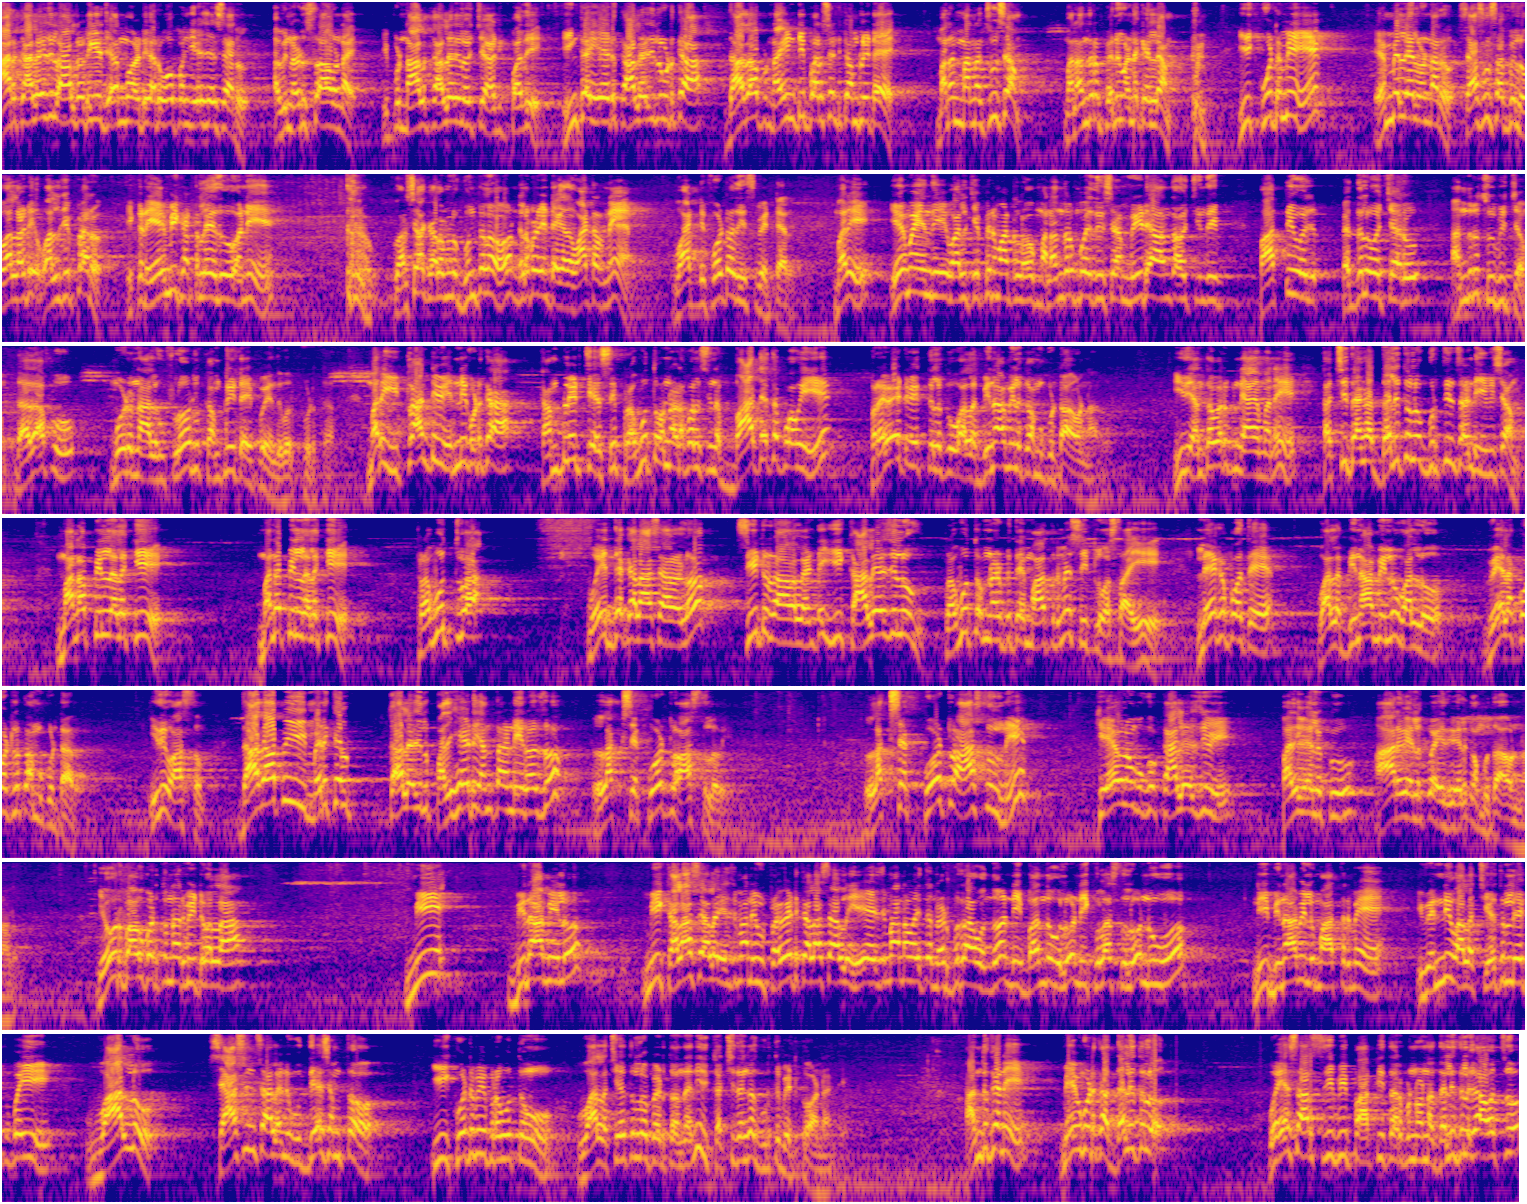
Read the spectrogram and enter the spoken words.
ఆరు కాలేజీలు ఆల్రెడీ జగన్మోహన్ గారు ఓపెన్ చేసేశారు. అవి నడుస్తూ ఉన్నాయి. ఇప్పుడు నాలుగు కాలేజీలు వచ్చాయి వాటికి పది. ఇంకా ఏడు కాలేజీలు ఉడక దాదాపు నైంటీ పర్సెంట్ కంప్లీట్ అయ్యాయి. మనం మనం చూసాం. మనందరం పెనుగొండకి వెళ్ళాం. ఈ కూటమి ఎమ్మెల్యేలు ఉన్నారు శాసనసభ్యులు. వాళ్ళు అడి వాళ్ళు చెప్పారు ఇక్కడ ఏమీ కట్టలేదు అని వర్షాకాలంలో గుంతలో నిలబడి ఉంటాయి కదా వాటర్ని. వాటిని ఫోటో తీసి పెట్టారు మరి ఏమైంది? వాళ్ళు చెప్పిన మాటలు మనందరం పోయి చూసాం. మీడియా అంతా వచ్చింది. పార్టీ పెద్దలు వచ్చారు. అందరూ చూపించాం. దాదాపు మూడు నాలుగు ఫ్లోర్లు కంప్లీట్ అయిపోయింది వర్క్ కూడా. మరి ఇట్లాంటివి ఎన్ని కూడా కంప్లీట్ చేసి ప్రభుత్వం నడపాల్సిన బాధ్యత పోయి ప్రైవేట్ వ్యక్తులకు వాళ్ళ బినామీలకు అమ్ముకుంటా ఉన్నారు. ఇది ఎంతవరకు న్యాయమని ఖచ్చితంగా దళితులు గుర్తించండి ఈ విషయం. మన పిల్లలకి మన పిల్లలకి ప్రభుత్వ వైద్య కళాశాలలో సీటు రావాలంటే ఈ కాలేజీలు ప్రభుత్వం నడిపితే మాత్రమే సీట్లు వస్తాయి. లేకపోతే వాళ్ళ బినామీలు వాళ్ళు వేల కోట్లకు అమ్ముకుంటారు. ఇది వాస్తవం. దాదాపు ఈ మెడికల్ కాలేజీలు పదిహేడు ఎంత అండి ఈరోజు? లక్ష కోట్ల ఆస్తులు అవి. లక్ష కోట్ల ఆస్తుల్ని కేవలం ఒక కాలేజీ పదివేలకు ఆరు వేలకు ఐదు వేలకు అమ్ముతా ఉన్నాడు. ఎవరు బాగుపడుతున్నారు వీటి వల్ల? మీ బినామీలు మీ కళాశాల యజమాని ప్రైవేట్ కళాశాలలో ఏ యజమానం అయితే నడుపుతా ఉందో నీ బంధువులు నీ కులస్తులు నువ్వు నీ బినామీలు మాత్రమే ఇవన్నీ వాళ్ళ చేతులు లేకపోయి వాళ్ళు శాసించాలనే ఉద్దేశంతో ఈ కూటమి ప్రభుత్వం వాళ్ళ చేతుల్లో పెడుతోందని ఇది ఖచ్చితంగా గుర్తుపెట్టుకోవాలండి. అందుకని మేము కూడా దళితులు వైఎస్ఆర్సీపీ పార్టీ తరఫున ఉన్న దళితులు కావచ్చు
